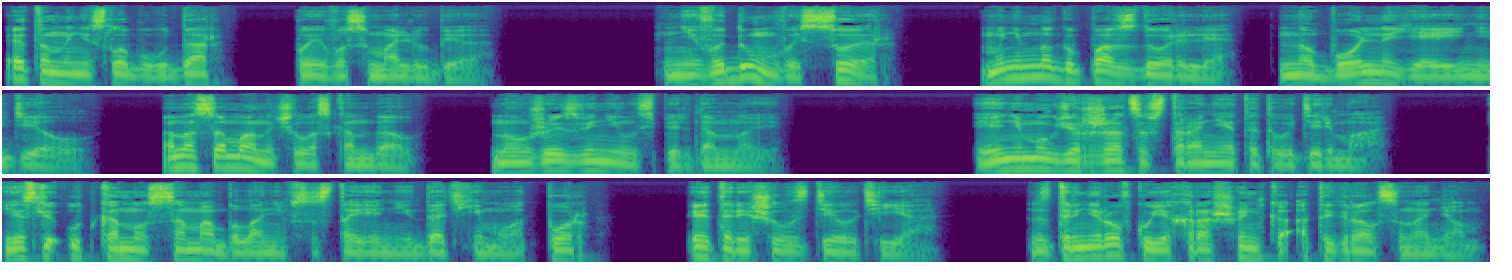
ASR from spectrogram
Это нанесло бы удар по его самолюбию. «Не выдумывай, Сойер. Мы немного повздорили, но больно я ей не делал. Она сама начала скандал, но уже извинилась передо мной. Я не мог держаться в стороне от этого дерьма. Если утконос сама была не в состоянии дать ему отпор, это решил сделать я. За тренировку я хорошенько отыгрался на нем,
